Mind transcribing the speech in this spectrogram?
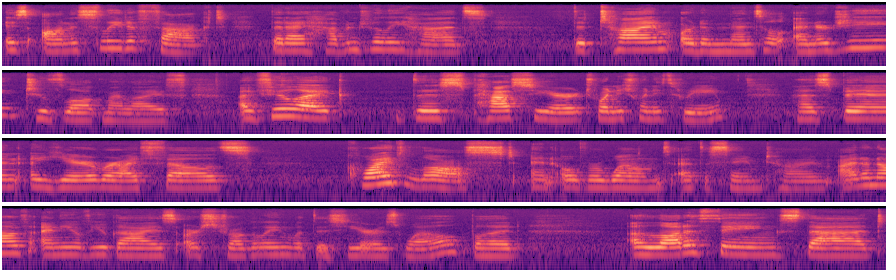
is honestly the fact that I haven't really had the time or the mental energy to vlog my life. I feel like this past year, 2023, has been a year where I felt quite lost and overwhelmed at the same time. I don't know if any of you guys are struggling with this year as well, but a lot of things that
